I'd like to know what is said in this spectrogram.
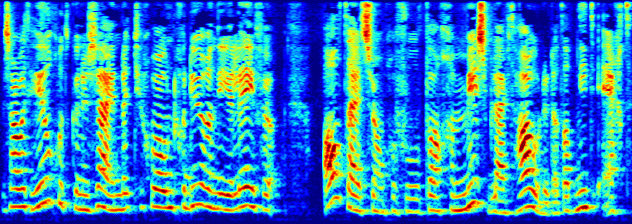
zou het heel goed kunnen zijn dat je gewoon gedurende je leven altijd zo'n gevoel van gemis blijft houden. Dat dat niet echt,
